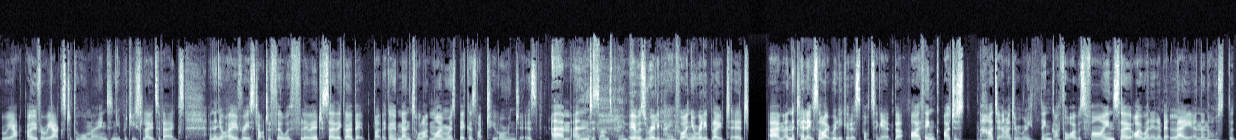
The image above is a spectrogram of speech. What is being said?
react overreacts to the hormones and you produce loads of eggs, and then your ovaries start to fill with fluid, so they go a bit like they go mental. Like mine were as big as like two oranges, um, and that sounds painful. it was really painful, and you're really bloated. Um, and the clinics are like really good at spotting it, but I think I just had it and I didn't really think I thought I was fine. So I went in a bit late, and then the, the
